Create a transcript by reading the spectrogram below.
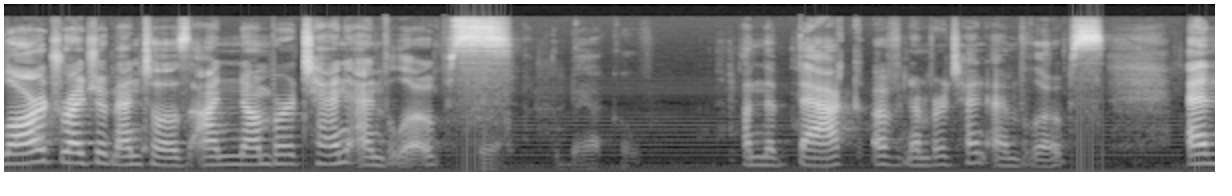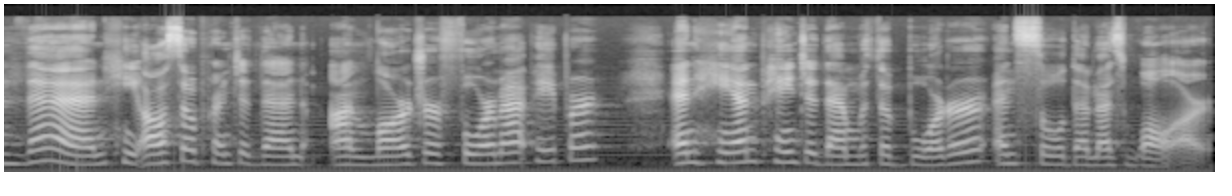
large regimentals on number 10 envelopes The back of, on the back of number 10 envelopes. And then he also printed them on larger format paper and hand painted them with a border and sold them as wall art.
